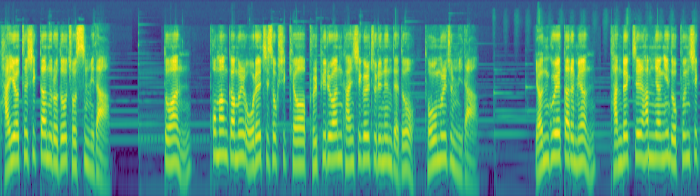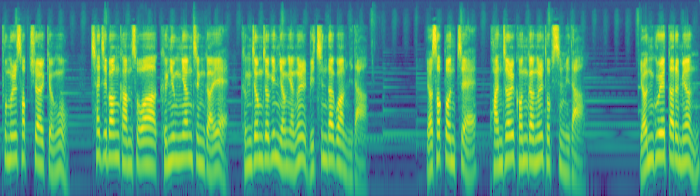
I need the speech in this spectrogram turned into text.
다이어트 식단으로도 좋습니다. 또한 포만감을 오래 지속시켜 불필요한 간식을 줄이는데도 도움을 줍니다. 연구에 따르면 단백질 함량이 높은 식품을 섭취할 경우 체지방 감소와 근육량 증가에 긍정적인 영향을 미친다고 합니다. 여섯 번째, 관절 건강을 돕습니다. 연구에 따르면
